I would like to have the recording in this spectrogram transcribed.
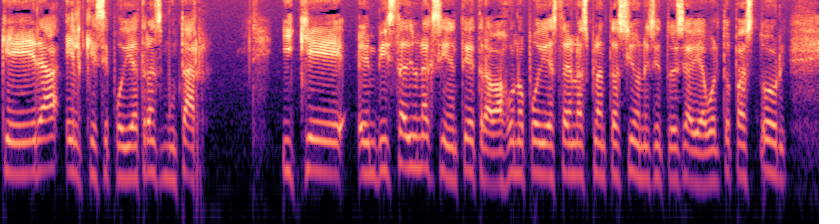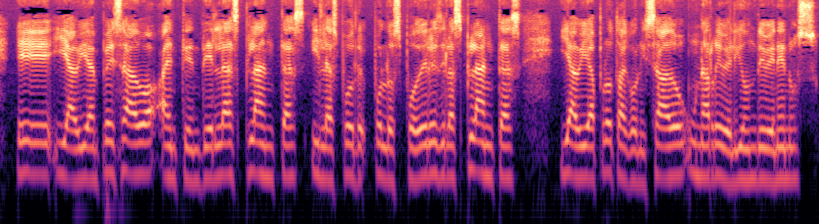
que era el que se podía transmutar y que en vista de un accidente de trabajo no podía estar en las plantaciones, entonces se había vuelto pastor eh, y había empezado a entender las plantas y las, por los poderes de las plantas y había protagonizado una rebelión de venenos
